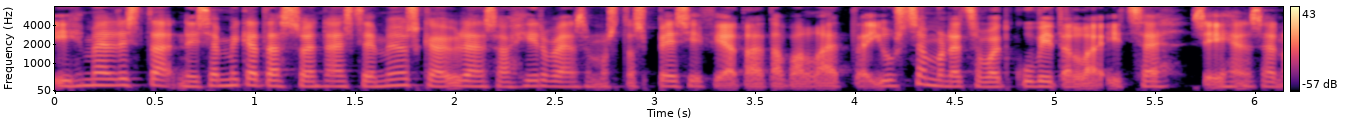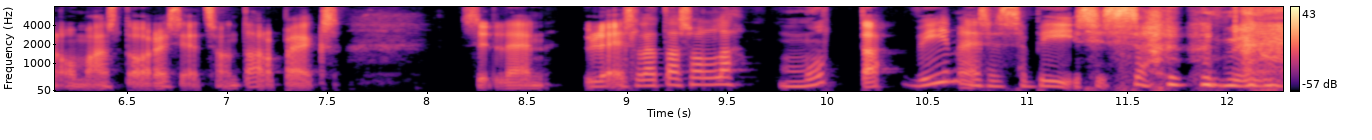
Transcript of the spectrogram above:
ihmeellistä, niin se mikä tässä on, että näissä ei myöskään yleensä ole hirveän semmoista spesifiä tai tavalla, että just semmoinen, että sä voit kuvitella itse siihen sen oman storisi, että se on tarpeeksi silleen yleisellä tasolla, mutta viimeisessä biisissä, niin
